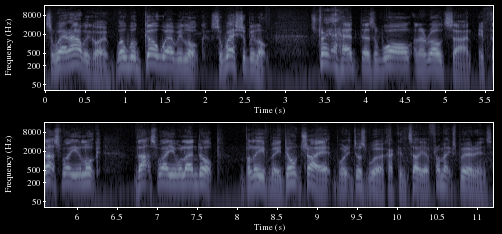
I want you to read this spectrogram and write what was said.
So where are we going? Well we'll go where we look. So where should we look? Straight ahead there's a wall and a road sign. If that's where you look that's where you will end up. Believe me, don't try it, but it does work, I can tell you from experience.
